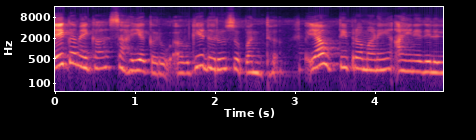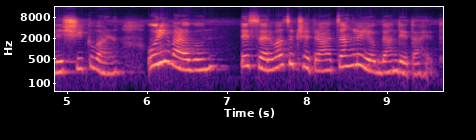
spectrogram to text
एकमेका सहाय्य करू अवघे धरू सुपंथ. या उक्तीप्रमाणे आईने दिलेली शिकवण उरी बाळगून ते सर्वच क्षेत्रात चांगले योगदान देत आहेत.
